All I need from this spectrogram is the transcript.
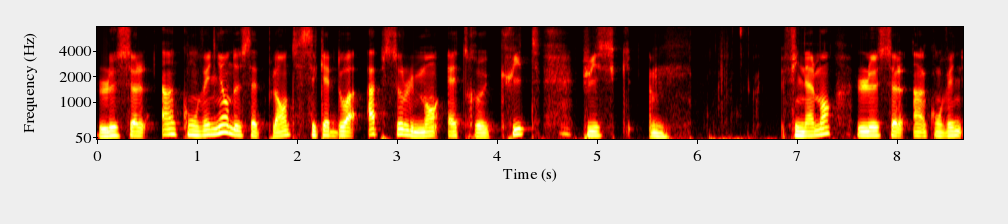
le seul inconvénient de cette plante, c'est qu'elle doit absolument être cuite, puisque... Hum, finalement, le seul inconvénient...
